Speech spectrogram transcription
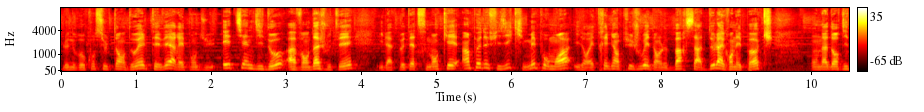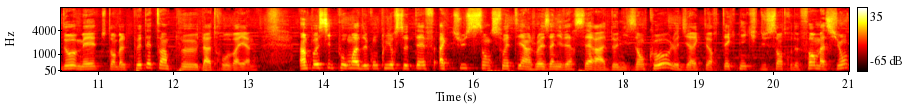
le nouveau consultant d'OLTV a répondu Étienne Didot avant d'ajouter il a peut-être manqué un peu de physique, mais pour moi, il aurait très bien pu jouer dans le Barça de la grande époque. On adore Dido, mais tu t'emballes peut-être un peu là trop, Brian. Impossible pour moi de conclure ce TEF Actus sans souhaiter un joyeux anniversaire à Denis Zanko, le directeur technique du centre de formation.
